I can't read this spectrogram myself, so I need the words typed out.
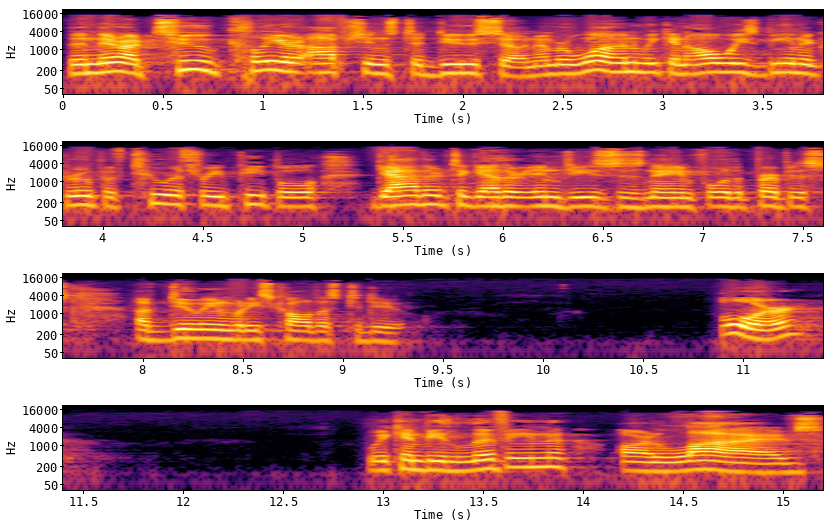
then there are two clear options to do so. Number one, we can always be in a group of two or three people gathered together in Jesus' name for the purpose of doing what He's called us to do. Or, we can be living our lives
